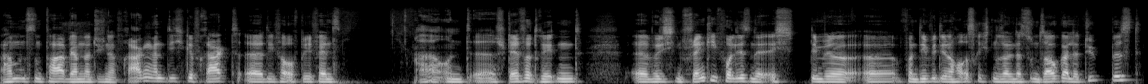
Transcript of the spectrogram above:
haben uns ein paar, wir haben natürlich noch Fragen an dich gefragt, äh, die VfB-Fans. Äh, und äh, stellvertretend äh, würde ich den Frankie vorlesen, der ich, den wir, äh, von dem wir dir noch ausrichten sollen, dass du ein saugeiler Typ bist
